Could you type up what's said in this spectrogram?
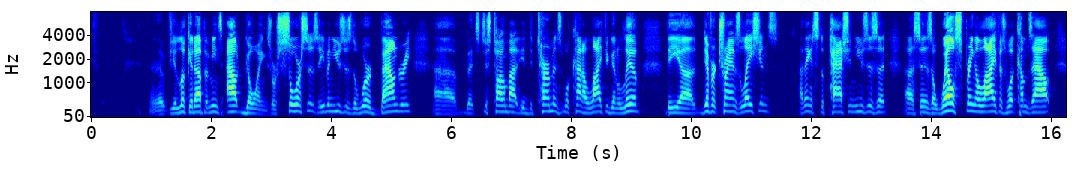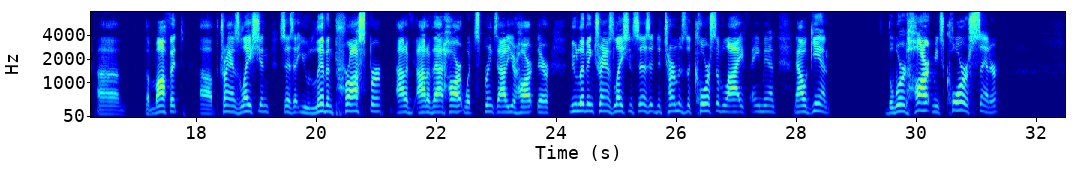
Uh, if you look it up, it means outgoings or sources. It even uses the word boundary, uh, but it's just talking about it determines what kind of life you're going to live. The uh, different translations, I think it's the Passion uses it, uh, says a wellspring of life is what comes out. Um, the Moffatt uh, translation says that you live and prosper out of, out of that heart, what springs out of your heart there. New Living Translation says it determines the course of life. Amen. Now, again, the word heart means core center.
